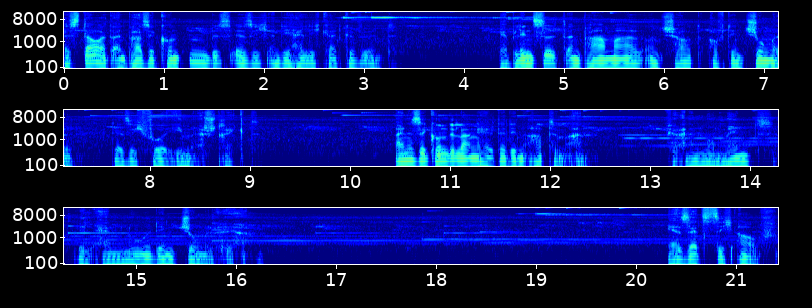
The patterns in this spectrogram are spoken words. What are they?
Es dauert ein paar Sekunden, bis er sich an die Helligkeit gewöhnt. Er blinzelt ein paar Mal und schaut auf den Dschungel, der sich vor ihm erstreckt. Eine Sekunde lang hält er den Atem an. Für einen Moment will er nur den Dschungel hören. Er setzt sich auf.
